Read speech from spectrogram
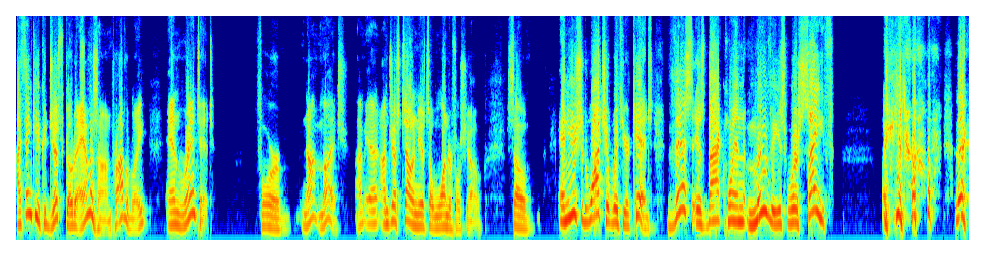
I think you could just go to Amazon probably and rent it for not much. I mean, I'm just telling you, it's a wonderful show. So, and you should watch it with your kids. This is back when movies were safe. you know, there,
